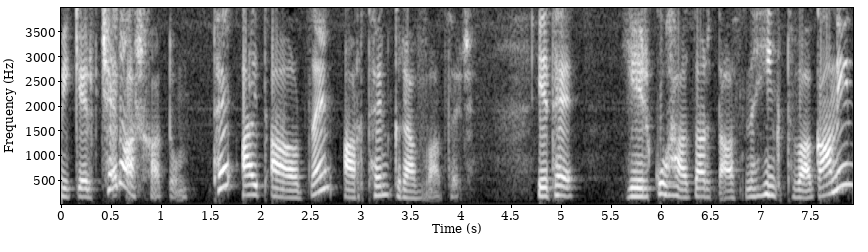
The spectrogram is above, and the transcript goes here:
մի կերպ չէր աշխատում թե այդ ԱԱԾ-ն արդեն գրավված էր։ Եթե 2015 թվականին,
